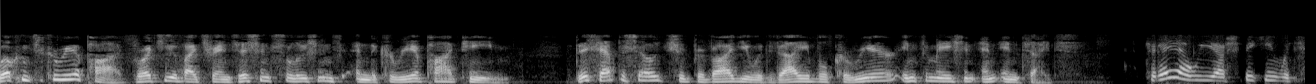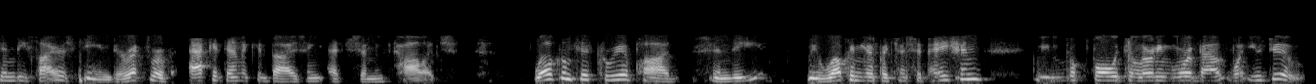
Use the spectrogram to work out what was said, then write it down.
Welcome to CareerPod, brought to you by Transition Solutions and the CareerPod team. This episode should provide you with valuable career information and insights. Today uh, we are speaking with Cindy Firestein, Director of Academic Advising at Simmons College. Welcome to CareerPod, Cindy. We welcome your participation. We look forward to learning more about what you do.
